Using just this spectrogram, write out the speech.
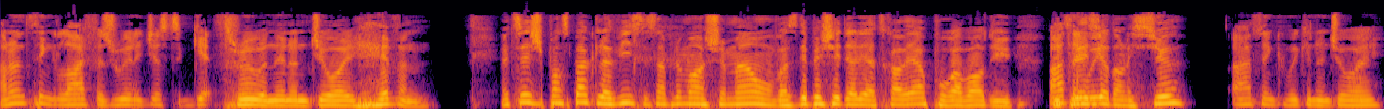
I don't think life is really just to get through and then enjoy heaven. Mais tu sais, je pense pas que la vie, c'est simplement un chemin où on va se dépêcher d'aller à travers pour avoir du, plaisir dans les cieux. I think we can enjoy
